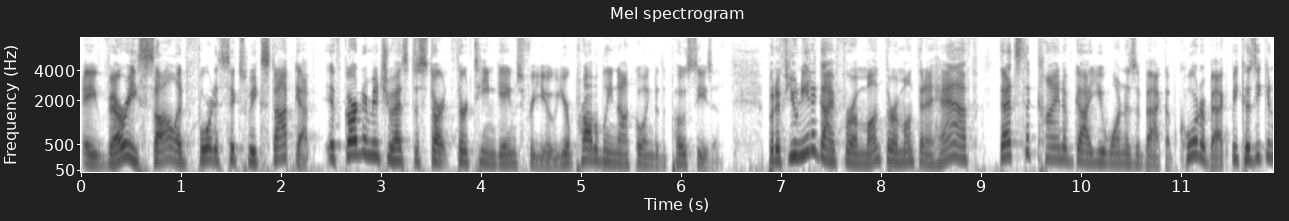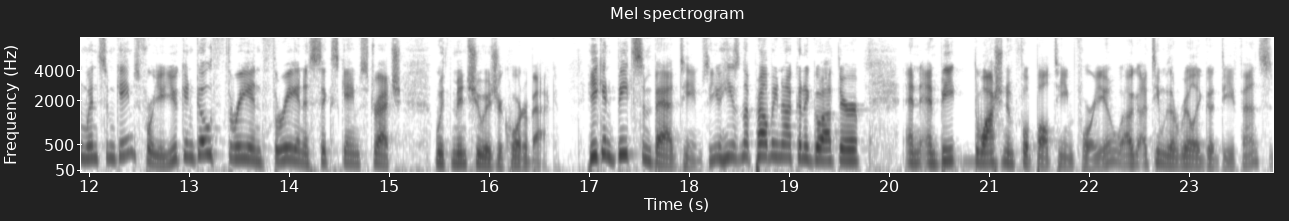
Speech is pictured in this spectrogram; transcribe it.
a very solid four to six week stopgap. If Gardner Minshew has to start 13 games for you, you're probably not going to the postseason. But if you need a guy for a month or a month and a half, that's the kind of guy you want as a backup quarterback because he can win some games for you. You can go three and three in a six game stretch with Minshew as your quarterback. He can beat some bad teams. He's not, probably not going to go out there and, and beat the Washington football team for you, a, a team with a really good defense.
